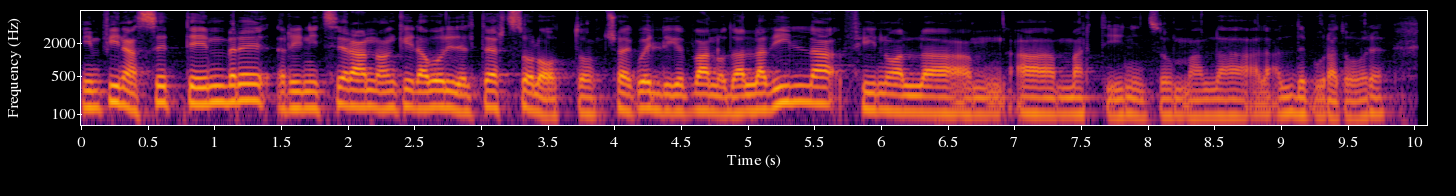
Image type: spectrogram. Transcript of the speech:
Infine a settembre rinizieranno anche i lavori del terzo lotto, cioè quelli che vanno dalla villa fino alla, a Martini, insomma, alla, al depuratore.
